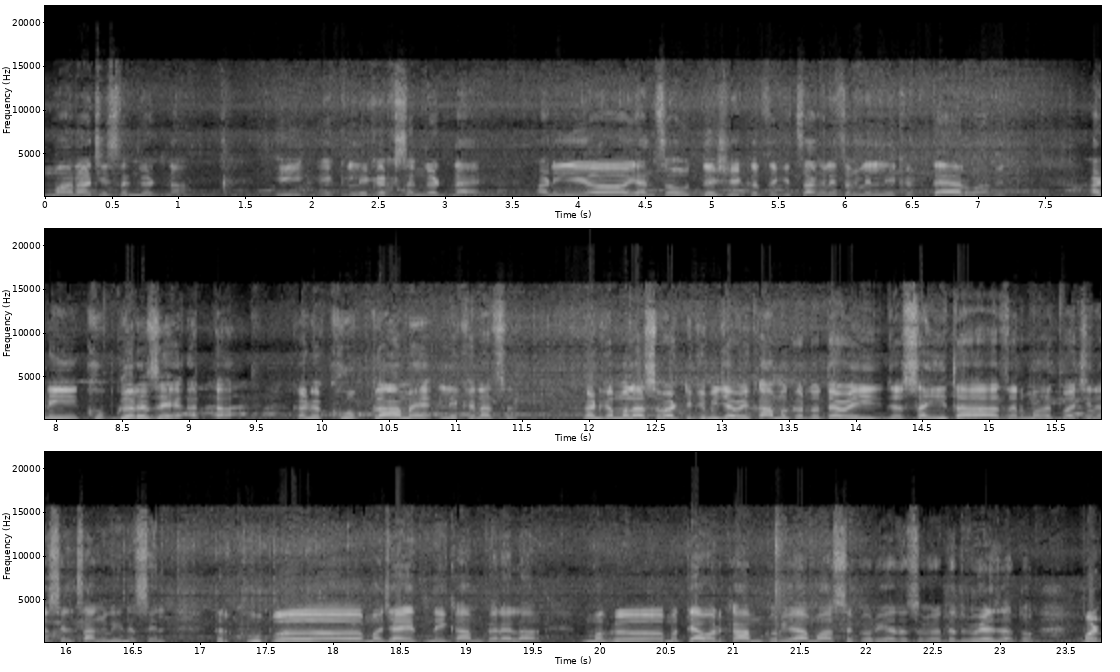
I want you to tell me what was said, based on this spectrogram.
मानाची संघटना ही एक लेखक संघटना आहे. आणि ह्यांचा यांचा उद्देश एकच आहे की चांगले चांगले लेखक तयार व्हावेत. आणि खूप गरज आहे आत्ता कारण का खूप काम आहे लेखनाचं. कारण का मला असं वाटतं की मी ज्यावेळी कामं करतो त्यावेळी जर संहिता जर महत्त्वाची नसेल चांगली नसेल तर खूप मजा येत नाही काम करायला. मग मग त्यावर काम करूया मग असं करूया तसं करूया त्यात वेळ जातो. पण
